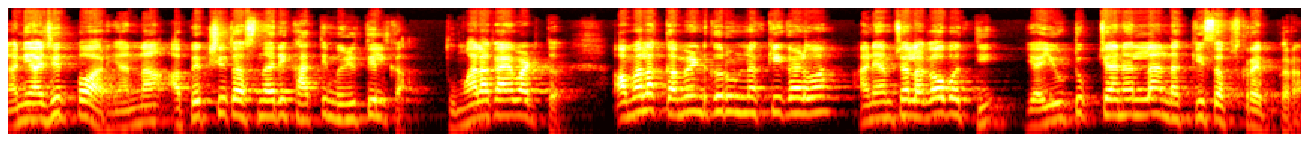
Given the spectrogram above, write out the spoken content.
आणि अजित पवार यांना अपेक्षित असणारी खाती मिळतील का? तुम्हाला काय वाटतं? आम्हाला कमेंट करून नक्की कळवा आणि आमच्या लगावबत्ती या यूट्यूब चॅनलला नक्की सबस्क्राईब करा.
